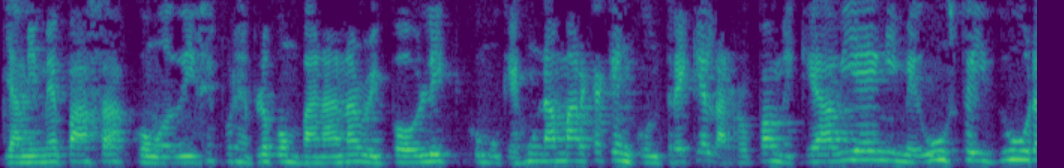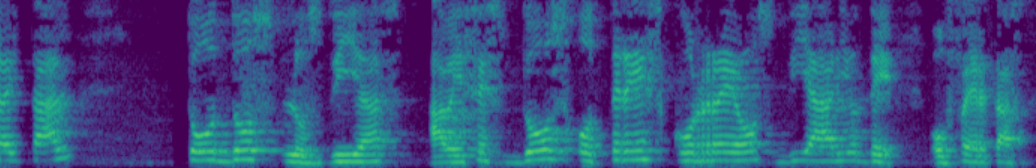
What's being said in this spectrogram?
Y a mí me pasa, como dices, por ejemplo, con Banana Republic, como que es una marca que encontré que la ropa me queda bien y me gusta y dura y tal. Todos los días a veces dos o tres correos diarios de ofertas,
